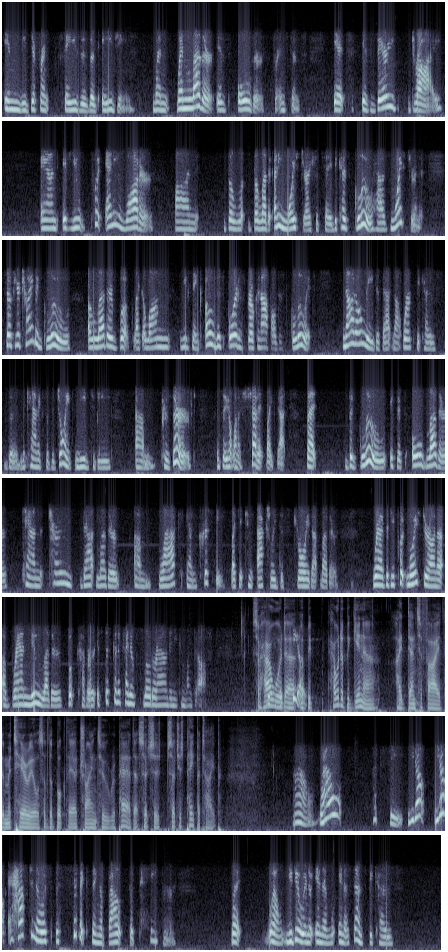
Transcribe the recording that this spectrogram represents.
in the different phases of aging? When when leather is older, for instance, it is very dry and if you put any water on the the leather, any moisture I should say, because glue has moisture in it. So if you're trying to glue a leather book, like along, you think, oh, this board is broken off, I'll just glue it. Not only does that not work because the mechanics of the joint need to be um, preserved, and so you don't want to shut it like that, but the glue, if it's old leather, can turn that leather um, black and crispy, like it can actually destroy that leather. Whereas if you put moisture on a, a brand new leather book cover, it's just going to kind of float around and you can wipe it off. So how would a, a be- how would a beginner identify the materials of the book they are trying to repair, that such as such as paper type? Oh well, let's see. You don't you don't have to know a specific thing about the paper, but well, you do in a, in a in a sense because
